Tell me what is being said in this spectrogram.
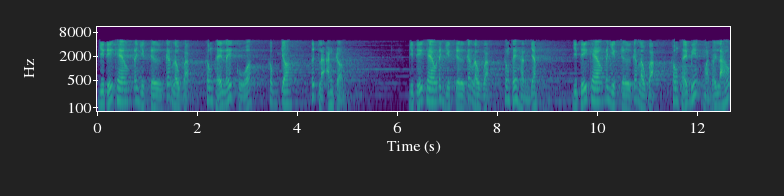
Vì tỷ kheo đã diệt trừ các lầu hoặc, không thể lấy của, không cho, tức là ăn trộm. Vì tỷ kheo đã diệt trừ các lầu hoặc, không thể hành dâm. Vì tỷ kheo đã diệt trừ các lầu hoặc, không thể biết mà nói láo.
